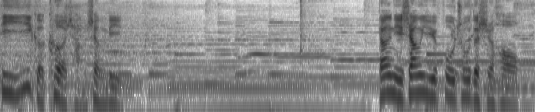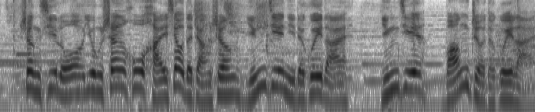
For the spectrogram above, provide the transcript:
第一个客场胜利；当你伤愈复出的时候。圣西罗用山呼海啸的掌声迎接你的归来，迎接王者的归来。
